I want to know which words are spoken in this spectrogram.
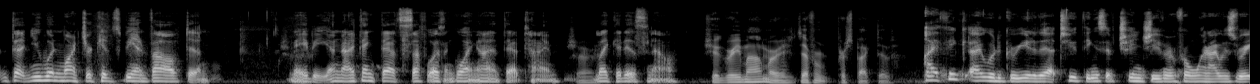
that you wouldn't want your kids to be involved in maybe. And I think that stuff wasn't going on at that time Sure. like it is now. Do you agree, mom, or a different perspective? I think I would agree to that too. Things have changed even from when I was ra-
